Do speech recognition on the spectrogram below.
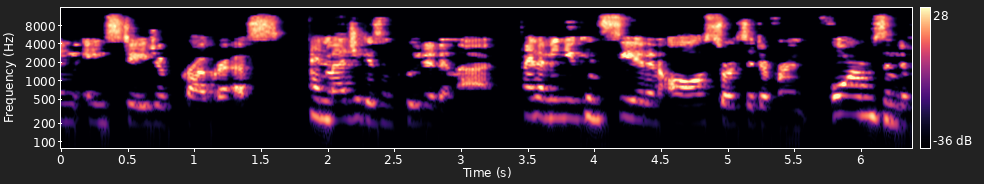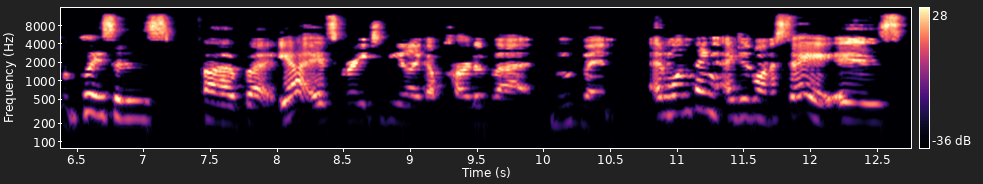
in a stage of progress and magic is included in that. And I mean you can see it in all sorts of different forms and different places. Uh, but yeah, it's great to be like a part of that movement. And one thing I did want to say is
